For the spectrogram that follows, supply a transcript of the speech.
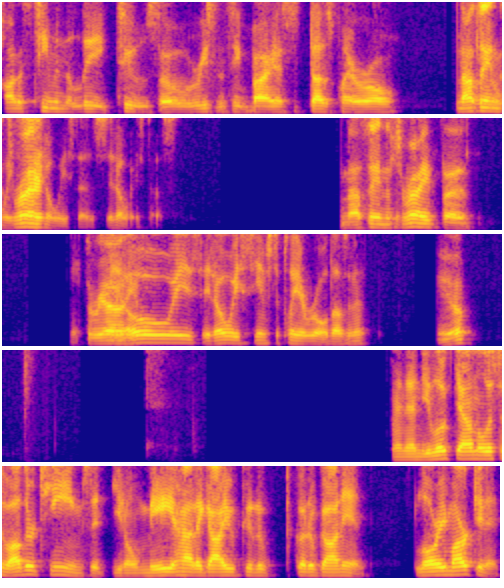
hottest team in the league too, so recency bias does play a role. Not saying it it's always, right. It always does. It always does. I'm not saying it's right, but it's a It always it always seems to play a role, doesn't it? Yep. And then you look down the list of other teams that you know may had a guy who could have could have gone in. Lauri Markkanen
